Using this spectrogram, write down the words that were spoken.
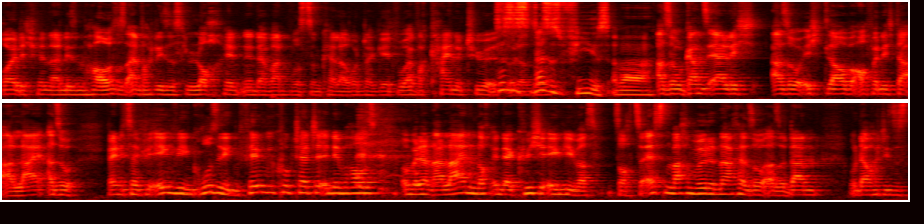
räudig finde an diesem Haus, ist einfach dieses Loch hinten in der Wand, wo es zum Keller runtergeht, wo einfach keine Tür ist Das oder ist, so. das ist fies, aber Also ganz ehrlich, also ich glaube, auch wenn ich da allein, also wenn ich zum Beispiel irgendwie einen gruseligen Film geguckt hätte in dem Haus und mir dann alleine noch in der Küche irgendwie was noch zu essen machen würde nachher so, also dann und einfach dieses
